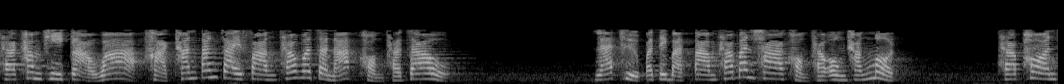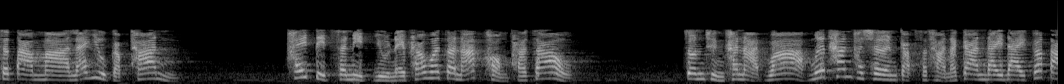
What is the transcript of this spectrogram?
พระคัมภีกล่าวว่าหากท่านตั้งใจฟังพระวจนะของพระเจ้า และถือปฏิบัติตามพระบัญชาของพระองค์ทั้งหมด พระพรจะตามมาและอยู่กับท่าน ให้ติดสนิทอยู่ในพระวจนะของพระเจ้า จนถึงขนาดว่าเมื่อท่านเผชิญกับสถานการณ์ใด ๆ ก็ต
